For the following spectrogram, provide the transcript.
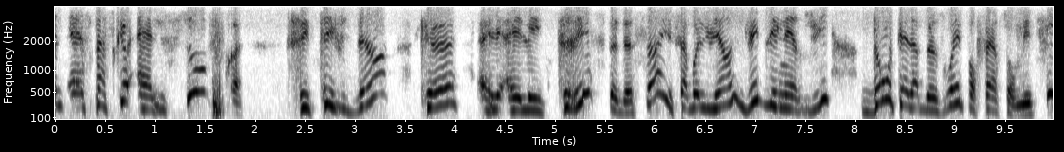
c'est parce qu'elle souffre. C'est évident qu'elle elle est triste de ça et ça va lui enlever de l'énergie dont elle a besoin pour faire son métier.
